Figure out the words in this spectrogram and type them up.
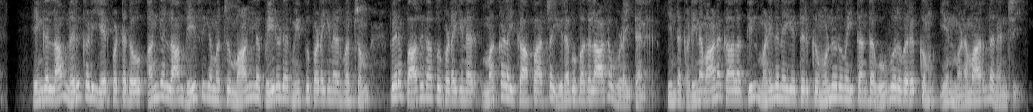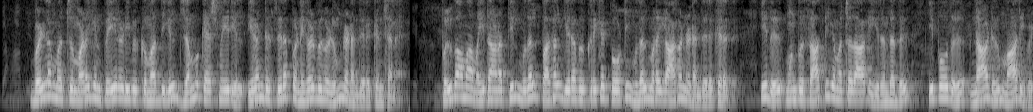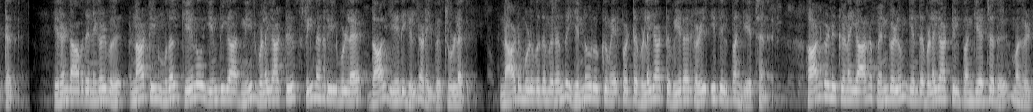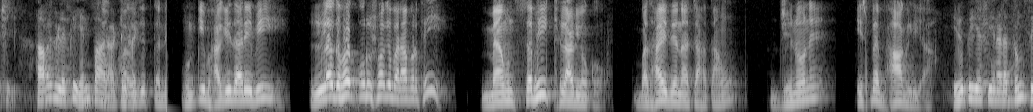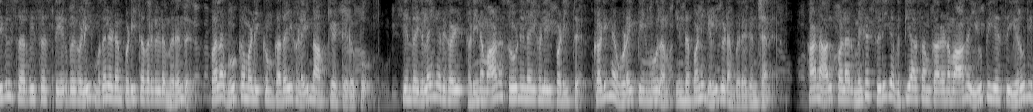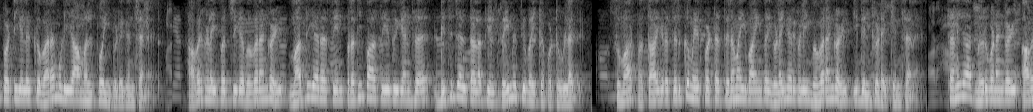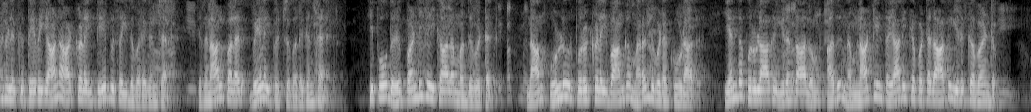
எங்கெல்லாம் நெருக்கடி ஏற்பட்டதோ அங்கெல்லாம் தேசிய மற்றும் மாநில பேரிடர் மீட்பு படையினர் மற்றும் பிற பாதுகாப்பு படையினர் மக்களை காப்பாற்ற இரவு பகலாக உழைத்தனர். இந்த கடினமான காலத்தில் மனிதநேயத்திற்கு முன்னுரிமை தந்த ஒவ்வொருவருக்கும் என் மனமார்ந்த நன்றி. வெள்ளம் மற்றும் மழையின் பேரழிவுக்கு மத்தியில் ஜம்மு காஷ்மீரில் இரண்டு சிறப்பு நிகழ்வுகளும் நடந்திருக்கின்றன. புல்வாமா மைதானத்தில் முதல் பகல் இரவு கிரிக்கெட் போட்டி முதல் முறையாக நடந்திருக்கிறது. இது முன்பு சாத்தியமற்றதாக இருந்தது இப்போது நாடு மாறிவிட்டது இரண்டாவது நிகழ்வு நாட்டின் முதல் கேலோ இந்தியா நீர் விளையாட்டு ஸ்ரீநகரில் உள்ள தால் ஏரியில் நடைபெற்றுள்ளது நாடு முழுவதும் இருந்து எண்ணூறுக்கும் மேற்பட்ட விளையாட்டு வீரர்கள் இதில் பங்கேற்றனர் ஆண்களுக்கு இணையாக பெண்களும் இந்த விளையாட்டில் பங்கேற்றது மகிழ்ச்சி அவர்களுக்கு என் பாராட்டுகள் आयोजित करने उनकी भागीदारी भी लगभग पुरुषों के बराबर थी मैं उन सभी खिलाड़ियों को बधाई देना चाहता हूं जिन्होंने इसमें भाग लिया யுபிஎஸ்சி நடத்தும் சிவில் சர்வீசஸ் தேர்வுகளில் முதலிடம் பிடித்தவர்களிடமிருந்து பல ஊக்கமளிக்கும் கதைகளை நாம் கேட்டிருப்போம் இந்த இளைஞர்கள் கடினமான சூழ்நிலைகளில் படித்து கடின உழைப்பின் மூலம் இந்த பணியில் இடம்பெறுகின்றனர் ஆனால் பலர் மிக சிறிய வித்தியாசம் காரணமாக யுபிஎஸ்சி இறுதி பட்டியலுக்கு வர முடியாமல் போய்விடுகின்றனர் அவர்களை பற்றிய விவரங்கள் மத்திய அரசின் பிரதிபா சேது என்ற டிஜிட்டல் தளத்தில் சேமித்து வைக்கப்பட்டுள்ளது. சுமார் பத்தாயிரத்திற்கும் மேற்பட்ட திறமை வாய்ந்த இளைஞர்களின் விவரங்கள் இதில் கிடைக்கின்றன. தனியார் நிறுவனங்கள் அவர்களுக்கு தேவையான ஆட்களை தேர்வு செய்து வருகின்றன. இதனால் பலர் வேலை பெற்று வருகின்றனர். இப்போது பண்டிகை காலம் வந்துவிட்டது. நாம் உள்ளூர் பொருட்களை வாங்க மறந்துவிடக்கூடாது எந்த பொருளாக இருந்தாலும் அது நம் நாட்டில் தயாரிக்கப்பட்டதாக இருக்க வேண்டும்.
